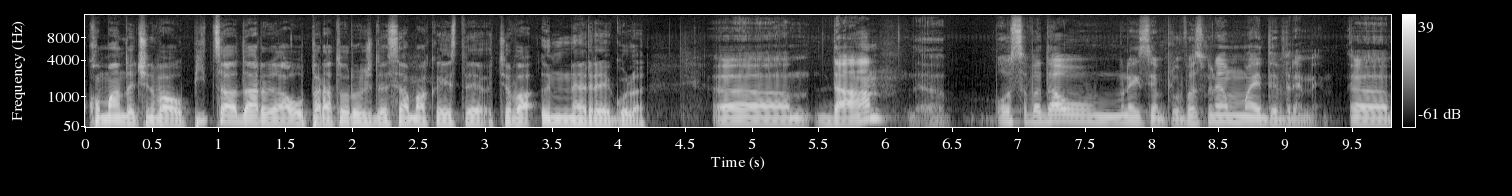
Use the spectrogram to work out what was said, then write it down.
comandă cineva o pizza, dar operatorul își dă seama că este ceva în neregulă. Uh, da, o să vă dau un exemplu. Vă spuneam mai devreme. Uh,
